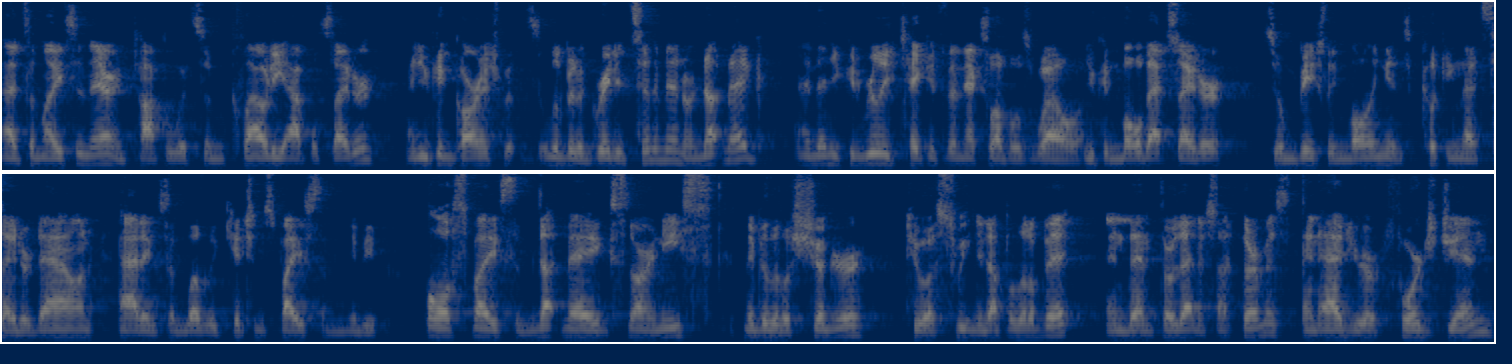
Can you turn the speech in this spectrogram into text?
add some ice in there and top it with some cloudy apple cider. And you can garnish with a little bit of grated cinnamon or nutmeg. And then you can really take it to the next level as well. You can mull that cider. So basically mulling it is cooking that cider down, adding some lovely kitchen spice, some maybe allspice, some nutmeg, star anise, maybe a little sugar to uh, sweeten it up a little bit. And then throw that in a thermos and add your Ford's gin.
